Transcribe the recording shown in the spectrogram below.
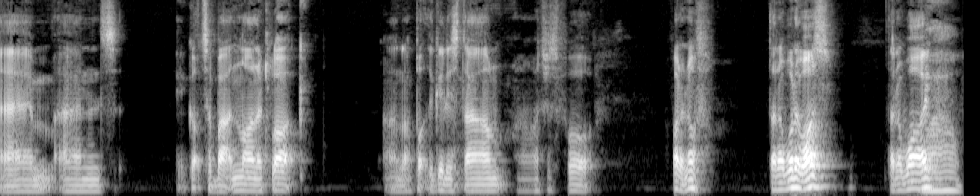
um, and it got to about nine o'clock, and I put the Guinness down. I just thought, I've had enough. Don't know what it was. Don't know why. Wow.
